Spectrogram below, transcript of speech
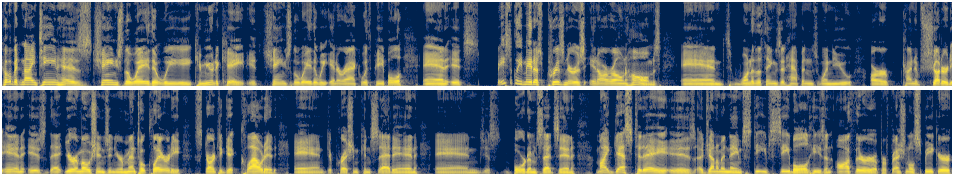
COVID 19 has changed the way that we communicate. It's changed the way that we interact with people, and it's basically made us prisoners in our own homes. And one of the things that happens when you are kind of shuttered in is that your emotions and your mental clarity start to get clouded, and depression can set in, and just boredom sets in. My guest today is a gentleman named Steve Siebold. He's an author, a professional speaker,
